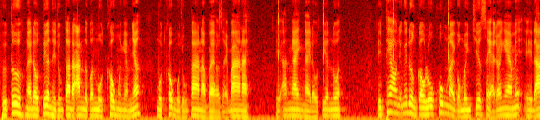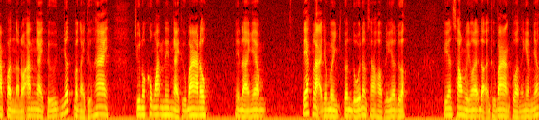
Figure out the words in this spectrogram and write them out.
Thứ tư, ngày đầu tiên thì chúng ta đã ăn được con 10 anh em nhé. 10 của chúng ta là về ở giải 3 này. Thì ăn ngay ngày đầu tiên luôn thì theo những cái đường cầu lô khung này của mình chia sẻ cho anh em ấy, thì đa phần là nó ăn ngày thứ nhất và ngày thứ hai, chứ nó không ăn lên ngày thứ ba đâu. Nên là anh em test lại cho mình, cân đối làm sao hợp lý là được. Khi ăn xong thì nó lại đợi thứ ba hàng tuần anh em nhé.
